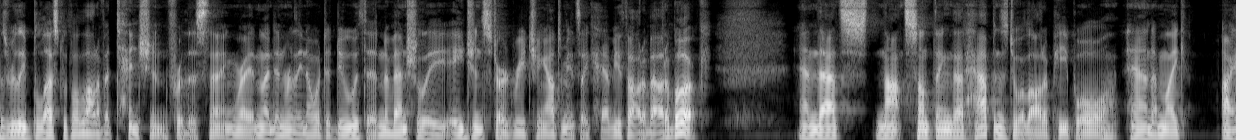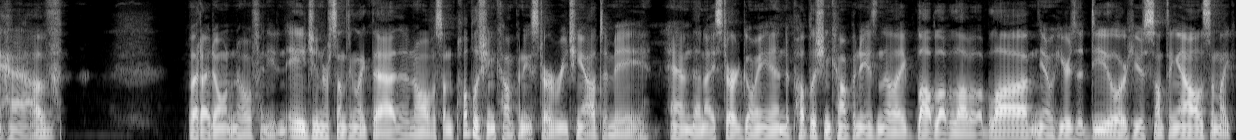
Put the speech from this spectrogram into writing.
was really blessed with a lot of attention for this thing, right? And I didn't really know what to do with it. And eventually, agents started reaching out to me. It's like, have you thought about a book? And that's not something that happens to a lot of people. And I'm like, I have, but I don't know if I need an agent or something like that. And all of a sudden, publishing companies started reaching out to me. And then I started going into publishing companies and they're like, blah, blah, blah, blah, blah. You know, here's a deal or here's something else. I'm like,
